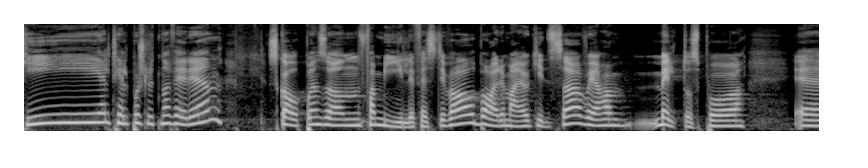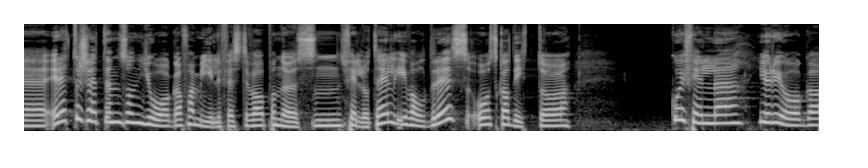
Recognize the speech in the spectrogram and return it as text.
helt, helt på slutten av ferien skal på en sånn familiefestival, bare meg og kidsa, hvor jeg har meldt oss på Eh, rett og slett en sånn yoga-familiefestival på Nøsen fjellhotell i Valdres. Og skal dit og gå i fjellet, gjøre yoga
